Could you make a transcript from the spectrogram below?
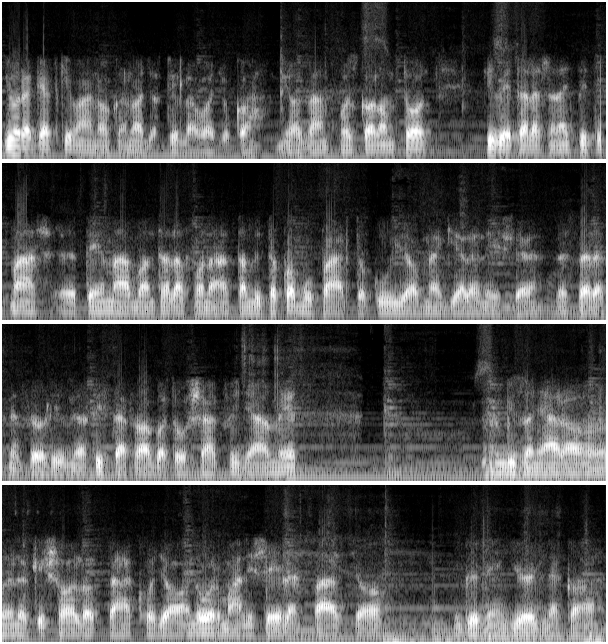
Jó reggelt kívánok, Nagy Attila vagyok a Mi Hazánk mozgalomtól. Kivételesen egy picit más témában telefonáltam, itt a kamupártok újabb megjelenése, de szeretném fölhívni a tisztelt hallgatóság figyelmét. Bizonyára önök is hallották, hogy a normális életpártya Gödény Györgynek a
